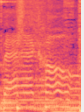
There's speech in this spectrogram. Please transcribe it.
back home.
